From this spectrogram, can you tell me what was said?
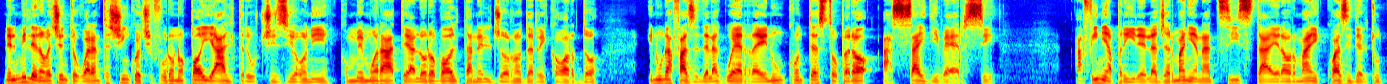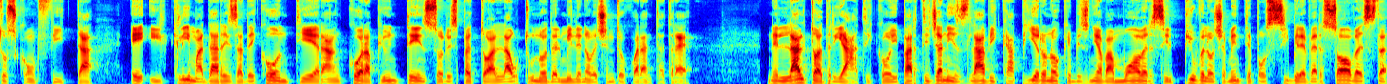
Nel 1945 ci furono poi altre uccisioni, commemorate a loro volta nel giorno del ricordo, in una fase della guerra e in un contesto però assai diversi. A fine aprile la Germania nazista era ormai quasi del tutto sconfitta e il clima da resa dei conti era ancora più intenso rispetto all'autunno del 1943. Nell'Alto Adriatico i partigiani slavi capirono che bisognava muoversi il più velocemente possibile verso ovest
